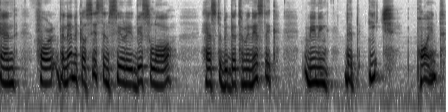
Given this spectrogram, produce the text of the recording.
And for dynamical systems theory, this law has to be deterministic, meaning that each point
